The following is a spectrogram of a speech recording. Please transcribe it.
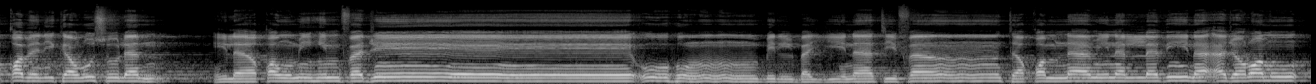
قبلك رسلا إلى قومهم فجاءوهم بالبينات فانتقمنا من الذين أجرموا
